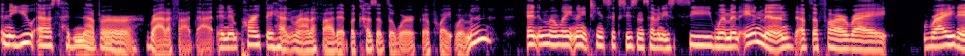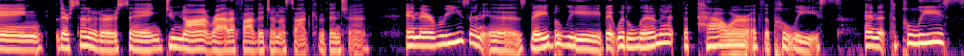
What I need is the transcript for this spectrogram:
And the US had never ratified that. And in part, they hadn't ratified it because of the work of white women. And in the late 1960s and 70s, see women and men of the far right writing their senators saying, do not ratify the Genocide Convention. And their reason is they believe it would limit the power of the police and that the police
